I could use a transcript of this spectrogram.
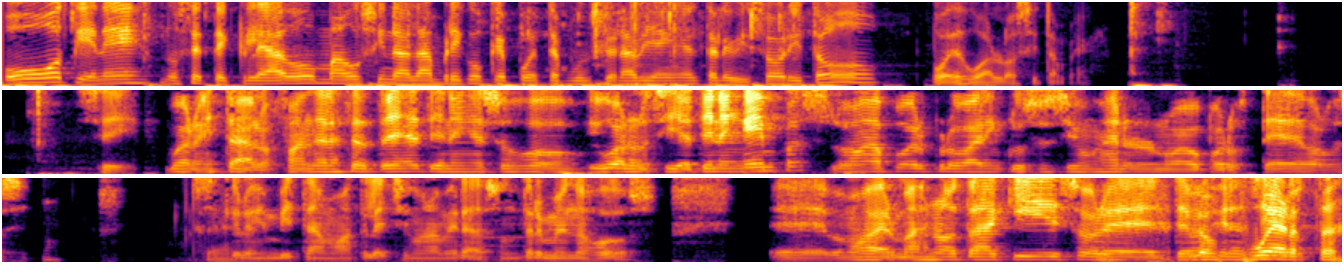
o tienes, no sé, teclado, mouse inalámbrico que pues, te funciona bien en el televisor y todo, puedes jugarlo así también. Sí, bueno, ahí está, los fans de la estrategia tienen esos juegos. Y bueno, si ya tienen Game Pass, los van a poder probar incluso si es un género nuevo para ustedes o algo así. Así que los invitamos a que le echen una mirada, son tremendos juegos. Eh, vamos a ver más notas aquí sobre el tema Los financiero. puertos,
